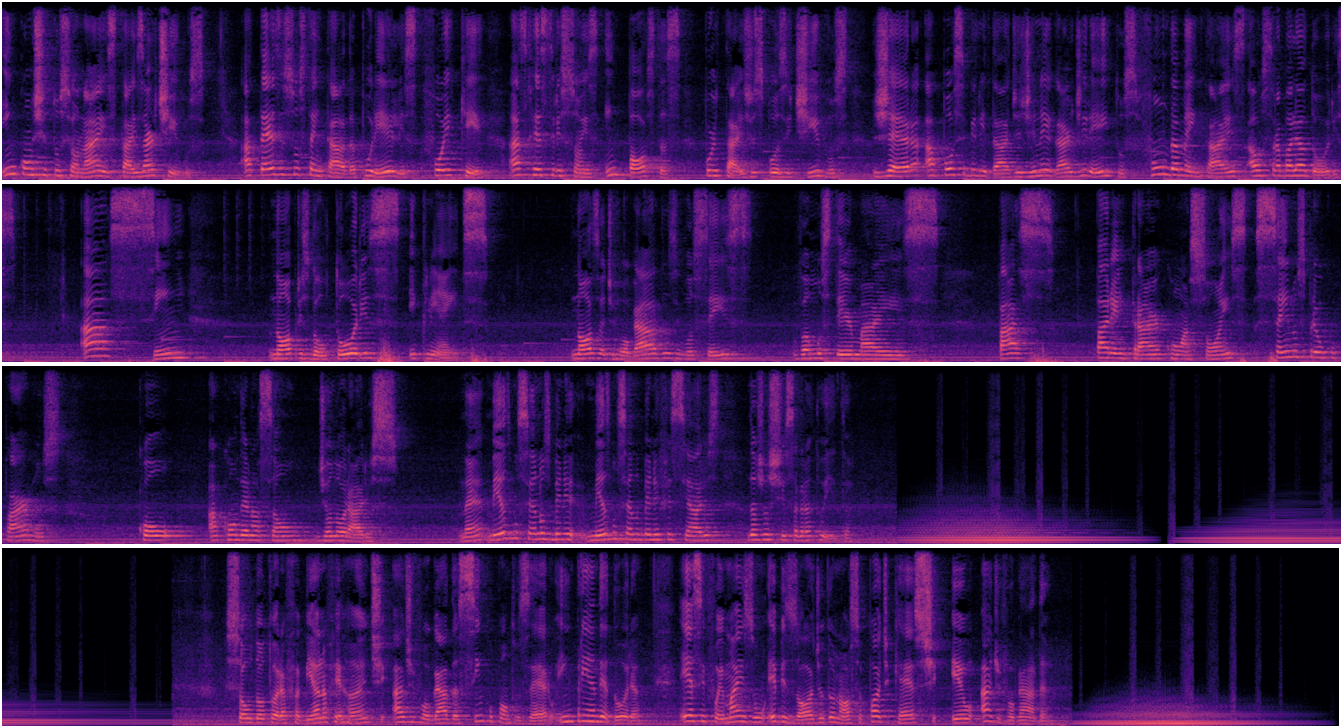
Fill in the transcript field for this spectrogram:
inconstitucionais tais artigos. A tese sustentada por eles foi que as restrições impostas por tais dispositivos gera a possibilidade de negar direitos fundamentais aos trabalhadores. Assim, nobres doutores e clientes. Nós, advogados, e vocês vamos ter mais paz para entrar com ações sem nos preocuparmos com a condenação de honorários, né? Mesmo sendo, mesmo sendo beneficiários da justiça gratuita. Sou doutora Fabiana Ferrante, advogada 5.0 e empreendedora. Esse foi mais um episódio do nosso podcast Eu Advogada.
